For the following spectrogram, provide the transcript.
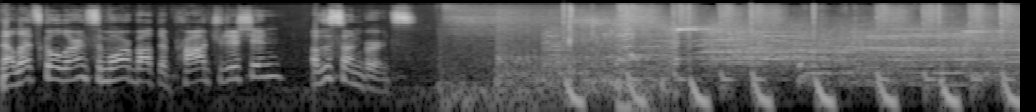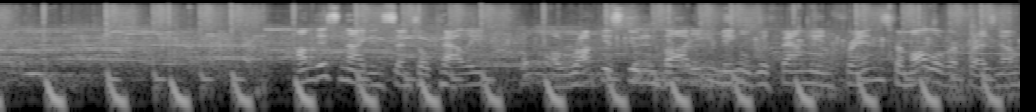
Now let's go learn some more about the proud tradition of the Sunbirds. On this night in Central Cali, a raucous student body mingled with family and friends from all over Fresno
